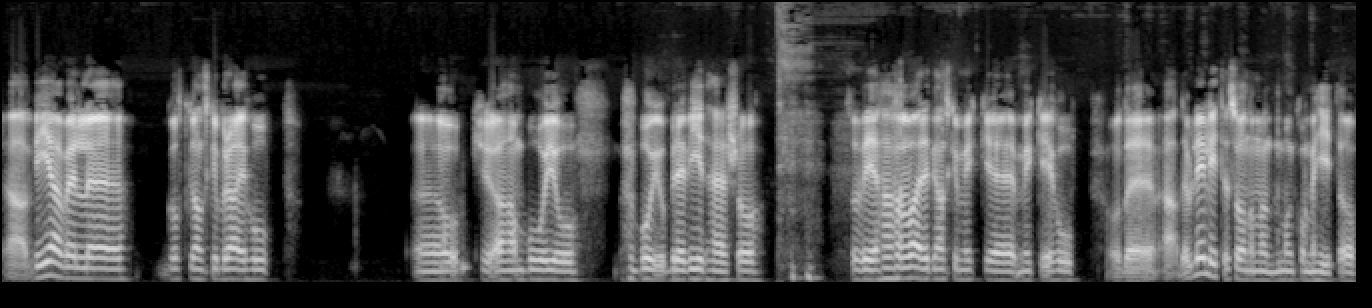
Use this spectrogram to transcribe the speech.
ja, vi har väl eh, gått ganska bra ihop. Eh, och ja, han bor ju, bor ju bredvid här så, så vi har varit ganska mycket, mycket ihop. Och det, ja, det blir lite så när man, man kommer hit och,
